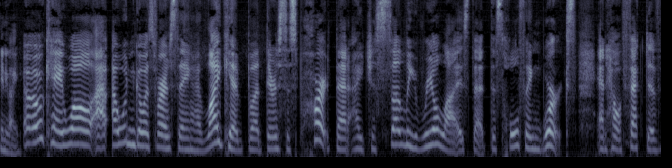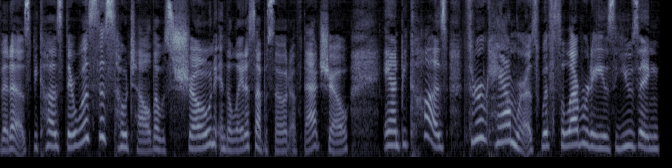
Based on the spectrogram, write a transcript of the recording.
Anyway. Uh, okay, well, I, I wouldn't go as far as saying I like it, but there's this part that I just suddenly realized that this whole thing worked works and how effective it is because there was this hotel that was shown in the latest episode of that show, and because through cameras with celebrities using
